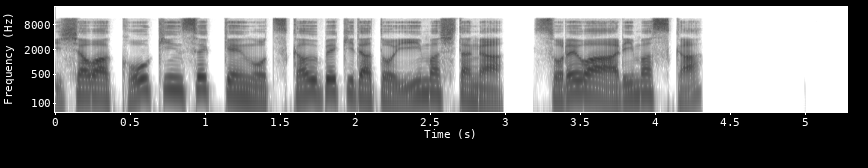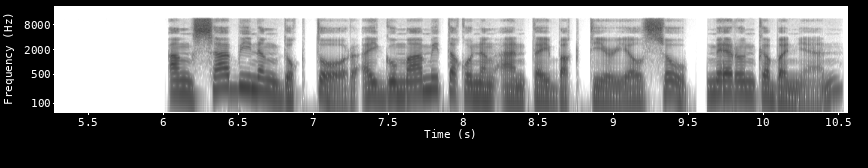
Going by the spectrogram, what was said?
Isha wa koukin sekken o tsukau beki da to iimashita ga, sore wa arimasu ka? Ang sabi ng doktor ay gumamit ako ng antibacterial soap. Meron ka ba niyan?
